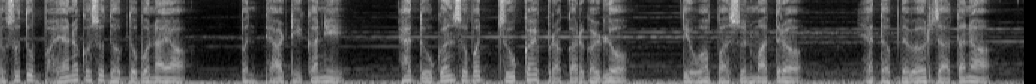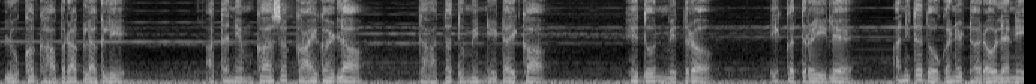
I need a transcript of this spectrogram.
तसं तो भयानक असं धबधबो नाया. पण त्या ठिकाणी ह्या दोघांसोबत जो काय प्रकार घडलो तेव्हापासून मात्र ह्या धबधब्यावर जाताना लोक घाबराक लागली. आता नेमका असं काय घडला तर आता तुम्ही नीट ऐका. हे दोन मित्र एकत्र इले आणि त्या दोघांनी ठरवल्याने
